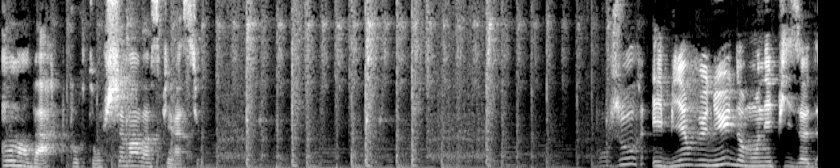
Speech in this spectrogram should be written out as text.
on embarque pour ton chemin d'inspiration. Bonjour et bienvenue dans mon épisode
